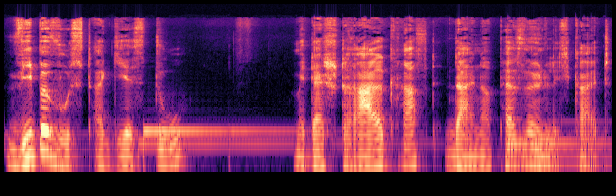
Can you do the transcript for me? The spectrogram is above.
Wie bewusst agierst du mit der Strahlkraft deiner Persönlichkeit?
